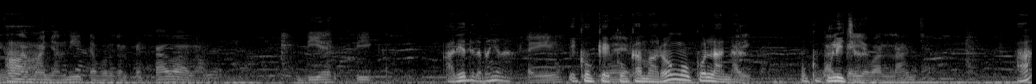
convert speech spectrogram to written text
Sí, En Ah. la mañanita, porque el pescado a las 10 pica. A 10 de la mañana. Ahí, ¿Y con qué? ¿Con camarón o con lana? Ahí, ¿O con hay que culicha? llevar lancha. ¿Ah?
